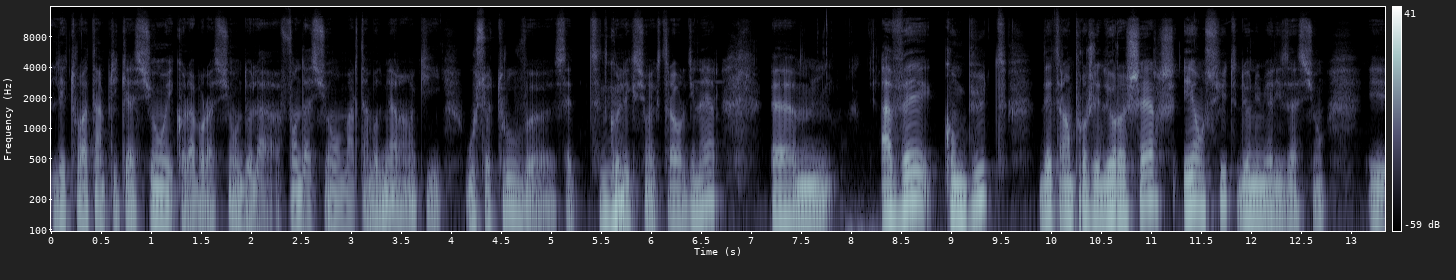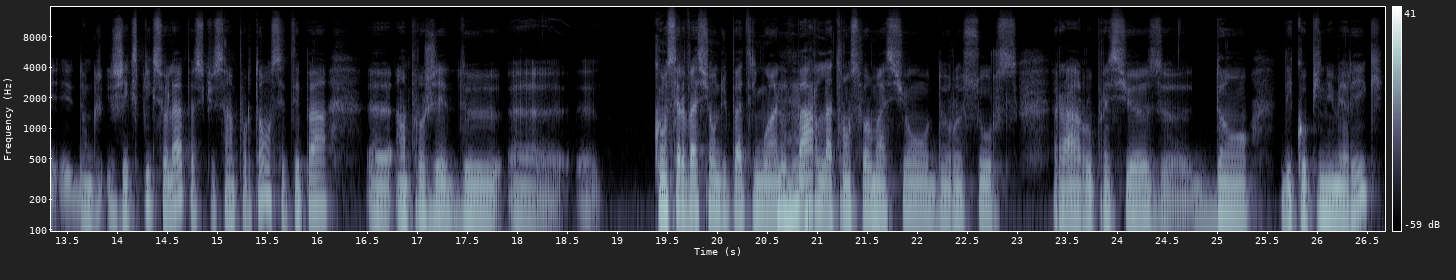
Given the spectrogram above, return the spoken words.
l'étroite implication et collaboration de la Fondation Martin Bodmer, hein, qui, où se trouve cette, mhm. collection extraordinaire. Euh, avait comme but d'être un projet de recherche et ensuite de numérisation. Et, donc j'explique cela parce que c'est important. C'était pas euh, un projet de euh, conservation du patrimoine mhm. par la transformation de ressources rares ou précieuses dans des copies numériques.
